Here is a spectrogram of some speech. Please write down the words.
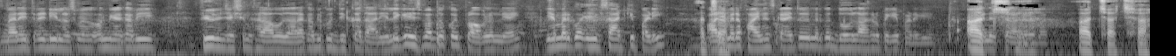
मैंने इतने डीलर्स में उनका कभी फ्यूल इंजेक्शन खराब हो जा रहा है कभी कुछ दिक्कत आ रही है। लेकिन इसमें अब तो कोई प्रॉब्लम नहीं आई। ये मेरे को एक साठ की पड़ी। और अच्छा। ये मेरे फाइनेंस कराई तो ये मेरे को दो लाख रुपए की पड़ गई। अच्छा। अच्छा अच्छा।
